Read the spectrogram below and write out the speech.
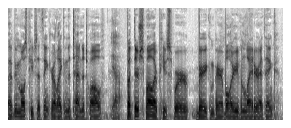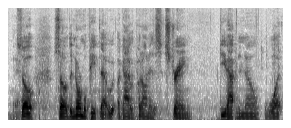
I mean, most peeps I think are like in the 10 to 12. Yeah. But their smaller peeps were very comparable or even lighter, I think. So, so the normal peep that a guy would put on his string. Do you happen to know what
